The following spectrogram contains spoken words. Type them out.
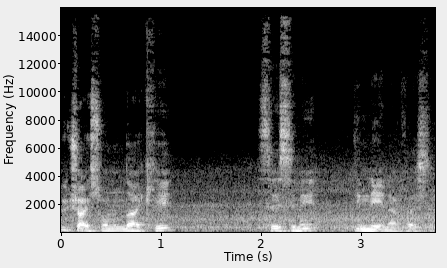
3 ay sonundaki sesini dinleyin arkadaşlar.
